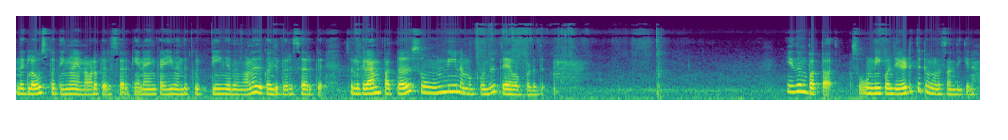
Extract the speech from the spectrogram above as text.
இந்த க்ளவுஸ் பார்த்தீங்கன்னா என்னோட பெருசாக இருக்குது ஏன்னா என் கை வந்து குட்டிங்கிறதுனால இது கொஞ்சம் பெருசாக இருக்குது ஸோ இந்த கிராம் பத்தாது. ஸோ உண்ணி நமக்கு வந்து தேவைப்படுது. இதுவும் பத்தாது. ஸோ உண்ணி கொஞ்சம் எடுத்துகிட்டு உங்களை சந்திக்கிறேன்.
